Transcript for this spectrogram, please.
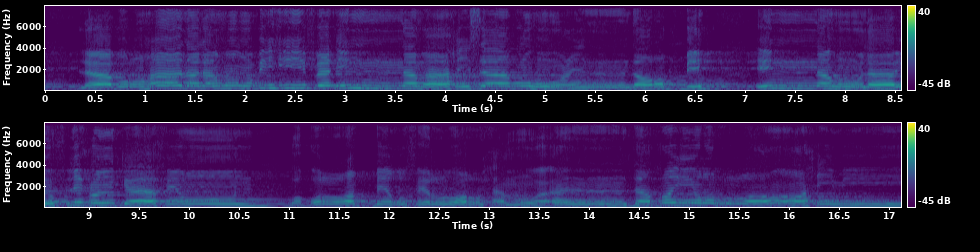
لا برهان له به فإنما حسابه عند ربه إنه لا يفلح الكافرون. وقل رب اغفر وارحم وأنت خير الراحمين.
